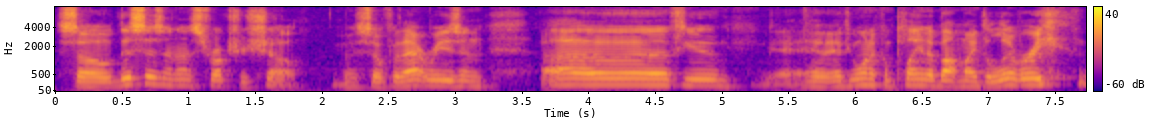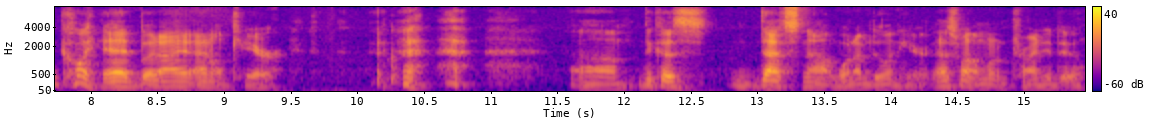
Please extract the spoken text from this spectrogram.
So this is an unstructured show. So for that reason, uh, if you if you want to complain about my delivery, go ahead, but I, I don't care. um, because that's not what I'm doing here. That's what I'm trying to do.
